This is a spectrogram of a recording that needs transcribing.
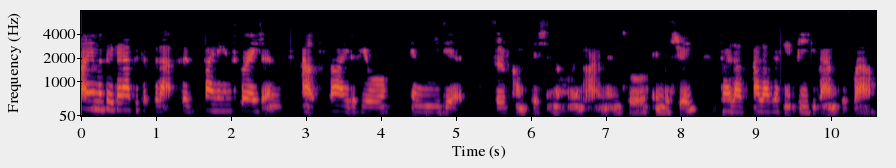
I am a big advocate for that for finding inspiration outside of your immediate sort of competition or environment or industry. So I love I love looking at beauty brands as well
